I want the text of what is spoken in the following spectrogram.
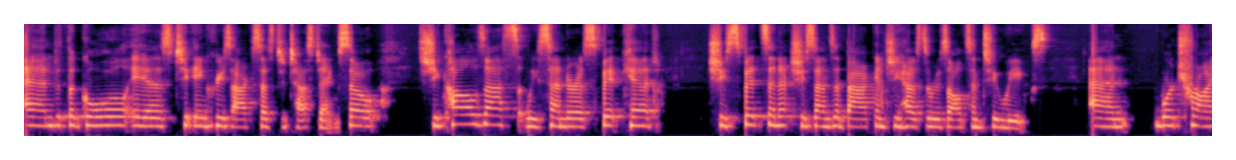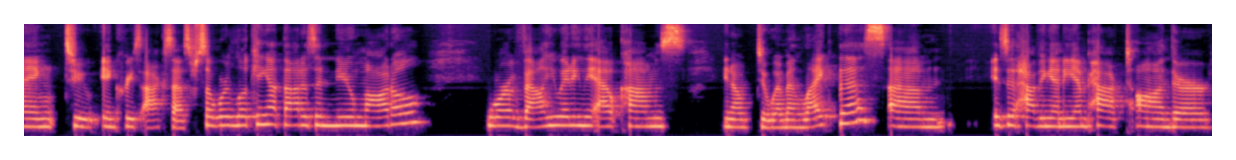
And the goal is to increase access to testing. So she calls us, we send her a spit kit, she spits in it, she sends it back, and she has the results in two weeks. And we're trying to increase access. So we're looking at that as a new model. We're evaluating the outcomes. you know, do women like this? Um, is it having any impact on their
